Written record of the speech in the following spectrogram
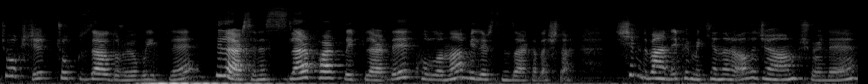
Çok şık, çok güzel duruyor bu iple. Dilerseniz sizler farklı iplerde kullanabilirsiniz arkadaşlar. Şimdi ben ipimi kenara alacağım. Şöyle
